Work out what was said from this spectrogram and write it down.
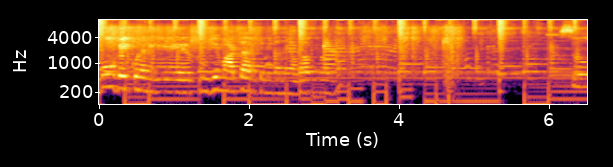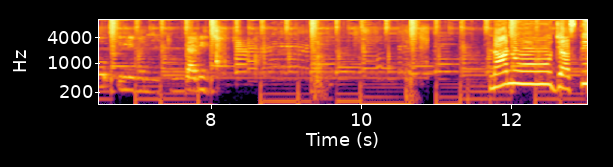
ಹೂ ಬೇಕು ನನಗೆ. ಪೂಜೆ ಮಾಡ್ತಾ ಇರ್ತೀನಿ ನಾನು ಯಾವಾಗಲೂ. ಸೊ ಇಲ್ಲಿ ಬಂದ್ಬಿಟ್ಟು ಕ್ಯಾಬೇಜ್ ನಾನು ಜಾಸ್ತಿ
